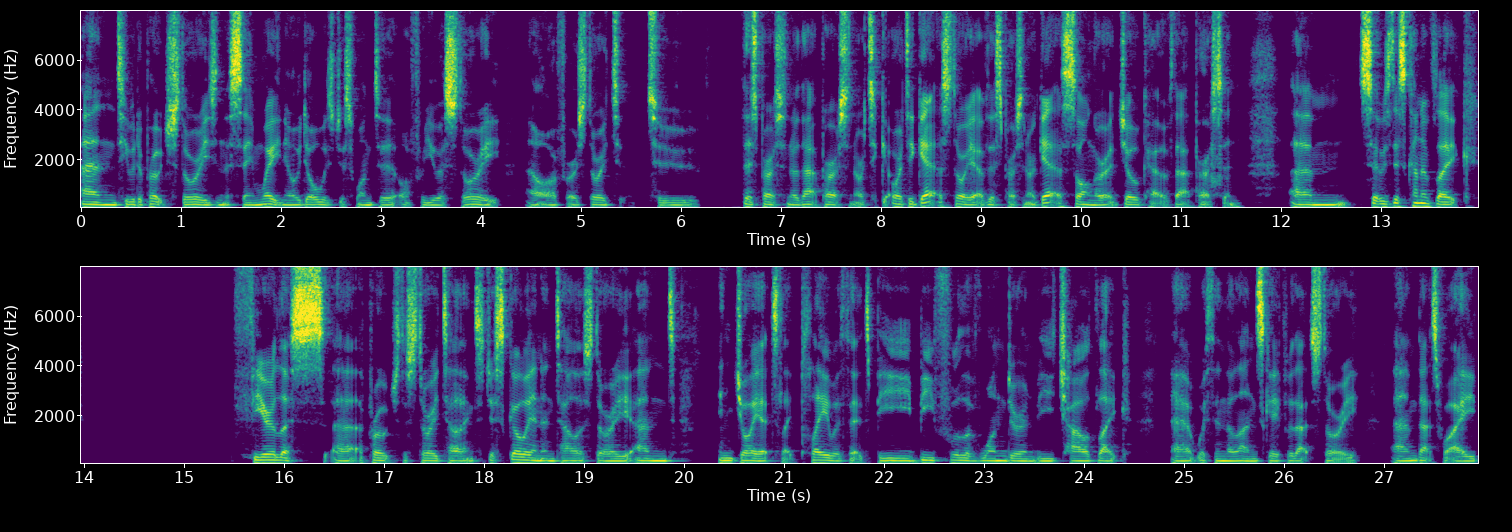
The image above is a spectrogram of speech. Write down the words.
and he would approach stories in the same way. You know, he'd always just want to offer you a story, uh, offer a story to to this person or that person, or to get or to get a story out of this person, or get a song or a joke out of that person. Um, so it was this kind of like fearless uh, approach to storytelling to just go in and tell a story and enjoy it, like play with it, be be full of wonder and be childlike uh, within the landscape of that story. And um, that's what I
